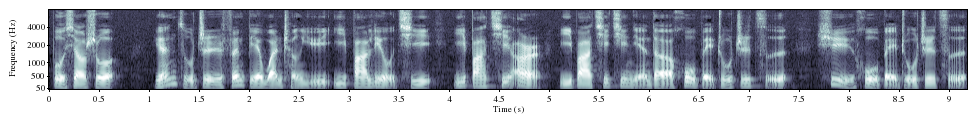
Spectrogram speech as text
不消说。元祖志分别完成于1867、1872、1877年的沪北竹枝词、续沪北竹枝词、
